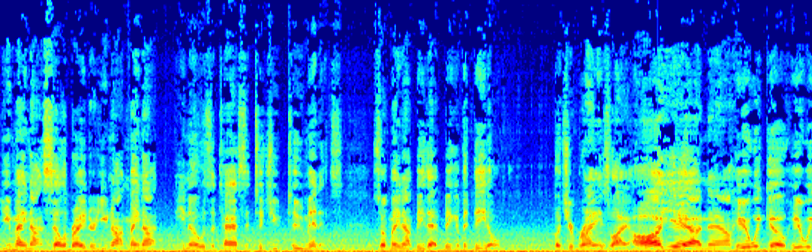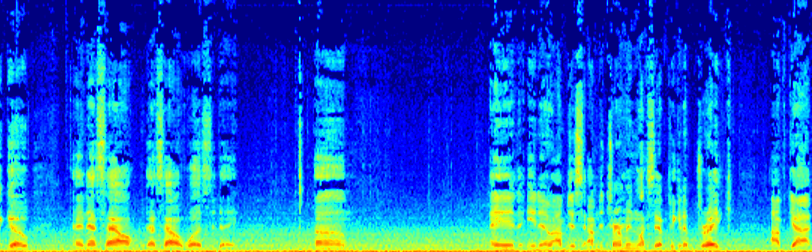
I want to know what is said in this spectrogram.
you may not celebrate, or you not may not, you know, it was a task that took you two minutes, so it may not be that big of a deal. But your brain's like, oh yeah, now here we go, here we go, and that's how that's how it was today. Um, and you know, I'm just I'm determined. Like I said, I'm picking up Drake. I've got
